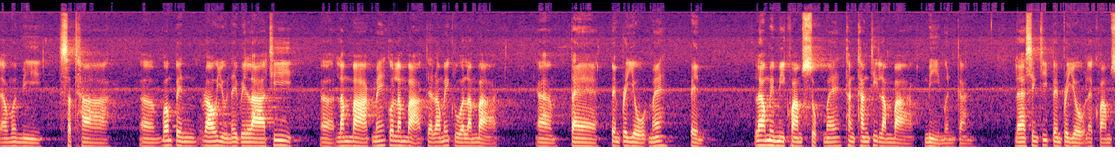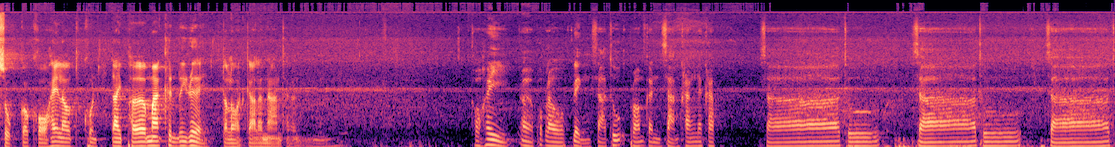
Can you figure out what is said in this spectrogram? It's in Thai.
แล้วมันมีศรัทธาเอ่อว่าเป็นเราอยู่ในเวลาที่ลำบากไหมก็ลำบากแต่เราไม่กลัวลำบากแต่เป็นประโยชน์ไหมเป็นแล้วไม่มีความสุขไหมทั้งทั้งที่ลำบากมีเหมือนกัน และสิ่งที่เป็นประโยชน์และความสุขก็ขอให้เราทุกคนได้เพิ่มมากขึ้นเรื่อยๆ ตลอดกาลนานเถิด ขอให้พวกเราเปล่งสาธุพร้อมกันสามครั้งนะครับ สาธุ สาธุ สา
